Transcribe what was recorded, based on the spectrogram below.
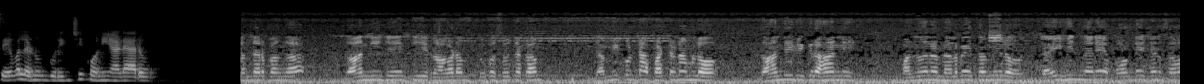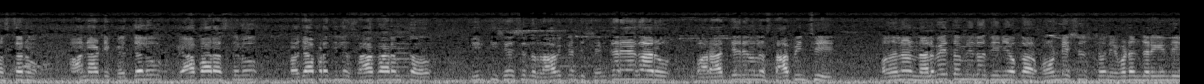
సేవలను గురించి కొనియాడారు. సందర్భంగా గాంధీ జయంతి రావడం శుభ సూచకం జమ్మికుంట పట్టణంలో గాంధీ విగ్రహాన్ని పంతొమ్మిది వందల నలభై తొమ్మిదిలో జై హింద్ అనే ఫౌండేషన్ సంస్థను ఆనాటి పెద్దలు వ్యాపారస్తులు ప్రజాప్రతినిధుల సహకారంతో కీర్తిశేషులు రావికంటి శంకరయ్య గారు వారి ఆధ్వర్యంలో స్థాపించి పంతొమ్మిది వందల నలభై తొమ్మిదిలో దీని యొక్క ఫౌండేషన్ స్టోన్ ఇవ్వడం జరిగింది.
